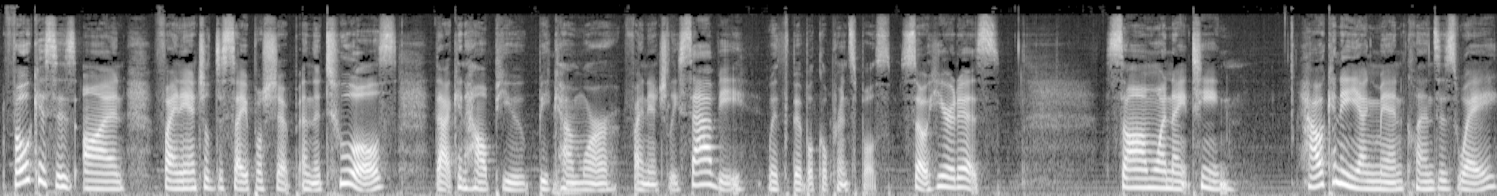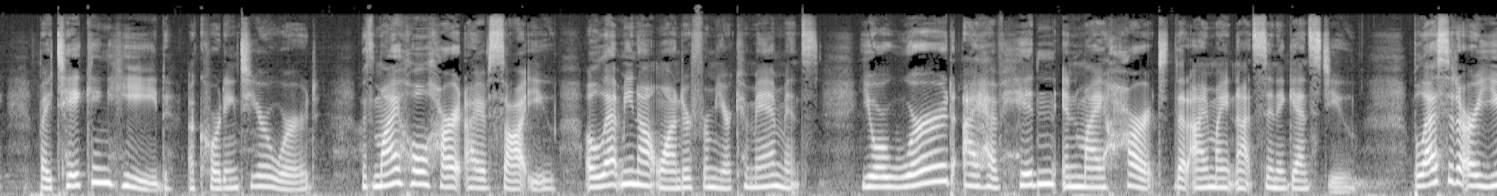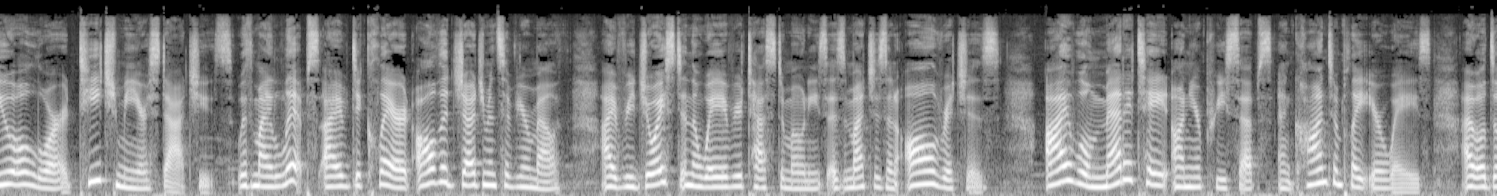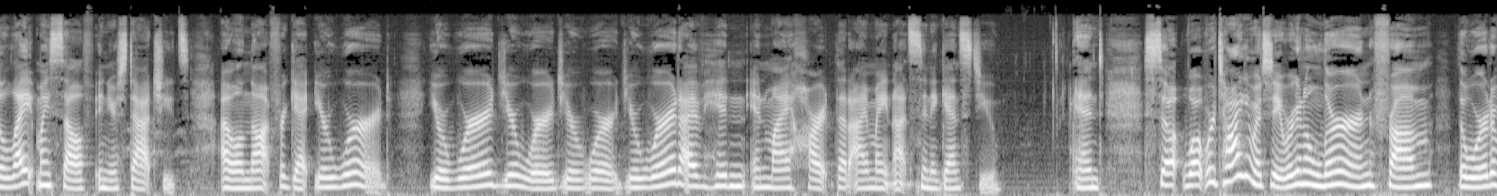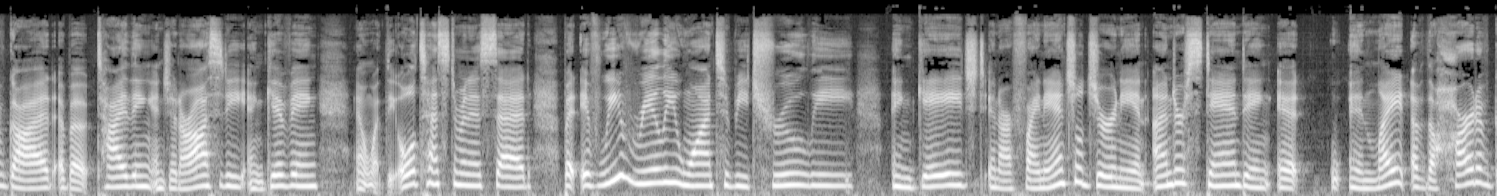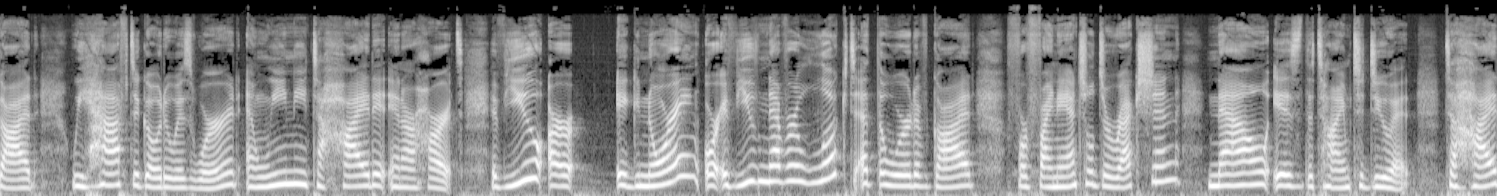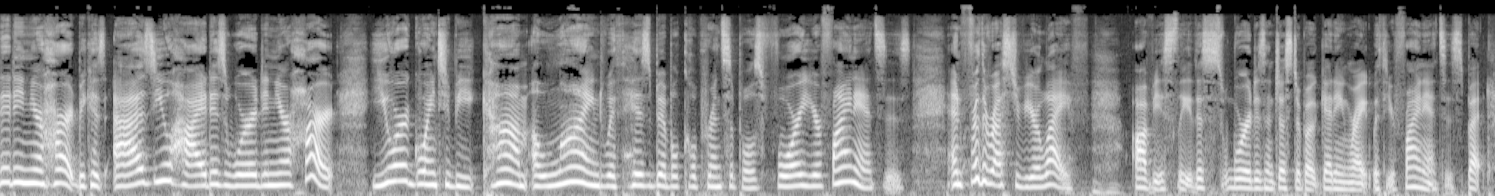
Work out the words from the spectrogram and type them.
focuses on financial discipleship and the tools that can help you become more financially savvy with biblical principles. So here it is, Psalm one nineteen. How can a young man cleanse his way? By taking heed according to your word. With my whole heart I have sought you. Oh, let me not wander from your commandments. Your word I have hidden in my heart that I might not sin against you. Blessed are you, O Lord. Teach me your statutes. With my lips I have declared all the judgments of your mouth. I have rejoiced in the way of your testimonies as much as in all riches. I will meditate on your precepts and contemplate your ways. I will delight myself in your statutes. I will not forget your word. Your word, your word, your word. Your word I have hidden in my heart that I might not sin against you. And so, what we're talking about today, we're going to learn from the Word of God about tithing and generosity and giving and what the Old Testament has said. But if we really want to be truly engaged in our financial journey and understanding it in light of the heart of God, we have to go to His Word and we need to hide it in our hearts. If you are ignoring or if you've never looked at the word of God for financial direction, now is the time to do it. To hide it in your heart because as you hide his word in your heart, you are going to become aligned with his biblical principles for your finances and for the rest of your life. Obviously, this word isn't just about getting right with your finances, but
